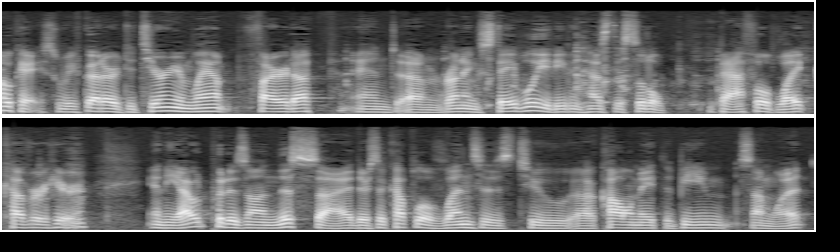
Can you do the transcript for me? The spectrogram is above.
Okay, so we've got our deuterium lamp fired up and um, running stably. It even has this little baffled light cover here. And the output is on this side. There's a couple of lenses to uh, collimate the beam somewhat.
